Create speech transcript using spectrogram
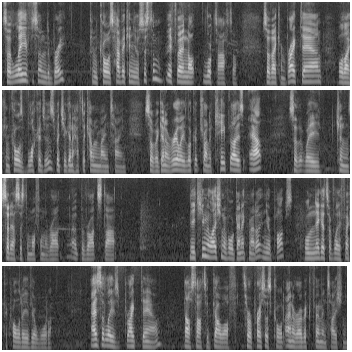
So leaves and debris can cause havoc in your system if they're not looked after. So they can break down or they can cause blockages which you're going to have to come and maintain. So we're going to really look at trying to keep those out so that we can set our system off on the right, at the right start. The accumulation of organic matter in your pipes will negatively affect the quality of your water. As the leaves break down, they'll start to go off through a process called anaerobic fermentation.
